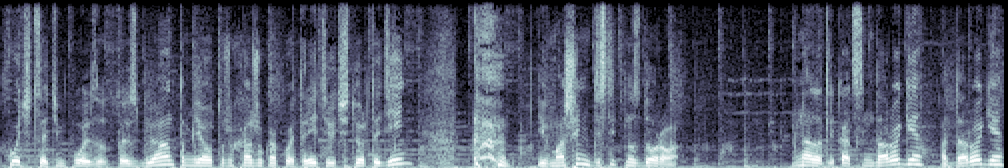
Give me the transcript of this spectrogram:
хочется этим пользоваться. То есть с блюантом я вот уже хожу какой, третий или четвертый день, и в машине действительно здорово. Надо отвлекаться на дороге, от дороги,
